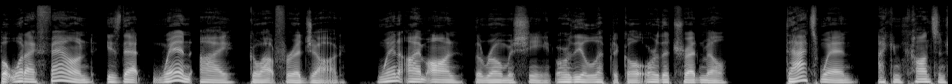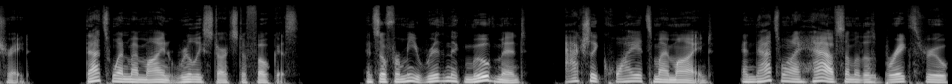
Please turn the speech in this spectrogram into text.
But what I found is that when I go out for a jog, when I'm on the row machine or the elliptical or the treadmill, that's when I can concentrate. That's when my mind really starts to focus. And so for me, rhythmic movement actually quiets my mind. And that's when I have some of those breakthrough,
